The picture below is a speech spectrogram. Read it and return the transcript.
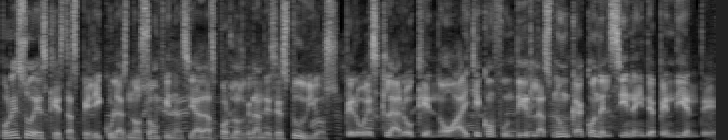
Por eso es que estas películas no son financiadas por los grandes estudios, pero es claro que no hay que confundirlas nunca con el cine independiente.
